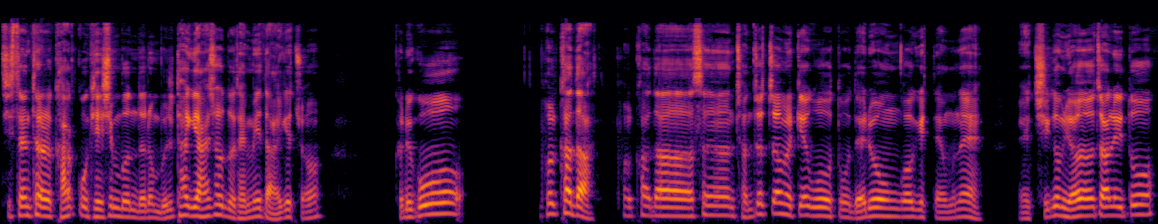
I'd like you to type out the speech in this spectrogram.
디센터를 갖고 계신 분들은 물타기 하셔도 됩니다. 알겠죠? 그리고 폴카닷, 폴카닷은 전저점을 깨고 또 내려온 거기 때문에 예, 지금 여자리도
